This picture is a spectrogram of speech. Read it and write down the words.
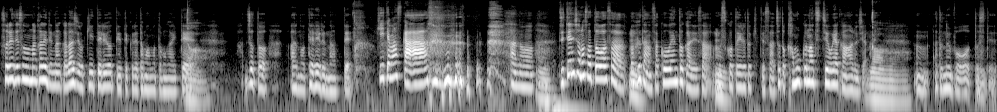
それでその流れでなんかラジオ聞いてるよって言ってくれたママ友がいてあ。ちょっとあの照れるなって「聞いてますか? 」あのあ。うん。自転車の里はさ、まあうん。普段さ公園とかでさうん。息子といる時ってさ、ちょっと寡黙な父親感あるじゃん、ああ。うん、あとヌボーっとして、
